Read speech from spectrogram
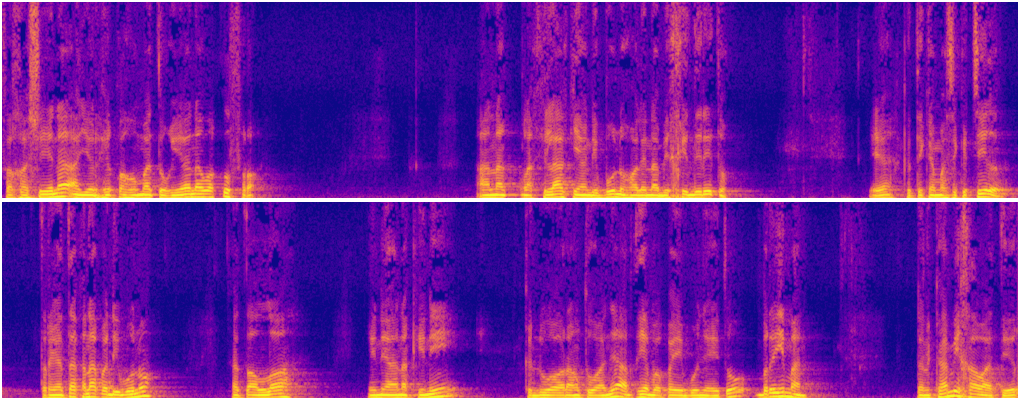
fakhashina ayurhiqahuma tughyana wa kufra. Anak laki-laki yang dibunuh oleh Nabi Khidir itu. Ya, ketika masih kecil. Ternyata kenapa dibunuh? Kata Allah, ini anak ini kedua orang tuanya artinya bapak ibunya itu beriman. Dan kami khawatir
